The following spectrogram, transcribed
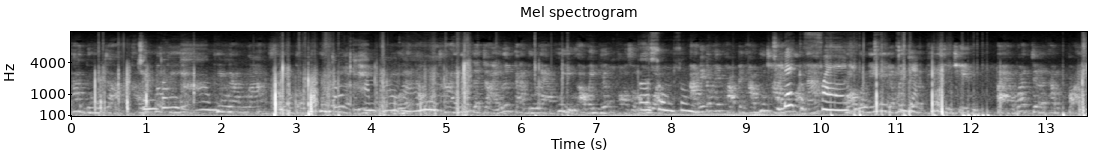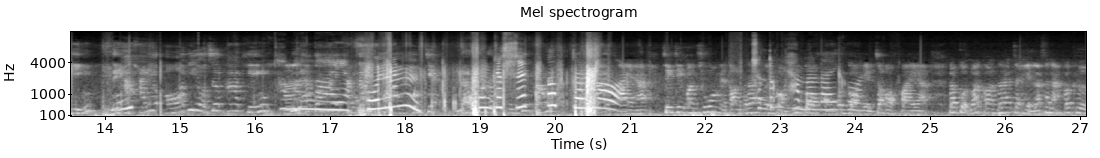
ถ้าดูจาฉันต้องทำต้องทำอะไรผู้ชายนี่จะจ่ายเรื่องการดูแลผู้หญิงเอาไว้เยอะพอสมเอควอรสุ่มสุ่มอันนี้ต้องให้ความเป็นธรรมผู้ชาฉัยนได้กาแฟเพราะวันนี้ยังไม่เจอพี่สุชินแต่ว่าเจอทางฝ่ายหญิง นี่ครับอันนี้อ๋อที่โยนเสื้อผ้าทิ้งทำอะไรอะคุณนั่นเจ็บแล้วคุณจะซึกอัพตลอดใช่ฮะจริงๆบางช่วงเนี่ยตอนแรกฉันเลยต้องก่อนที่ทำอะไรคนก่ก่ออนเหตุจะออกไปอะปรากฏว่าตอนแรกจะเห็นลักษณะก็คือ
